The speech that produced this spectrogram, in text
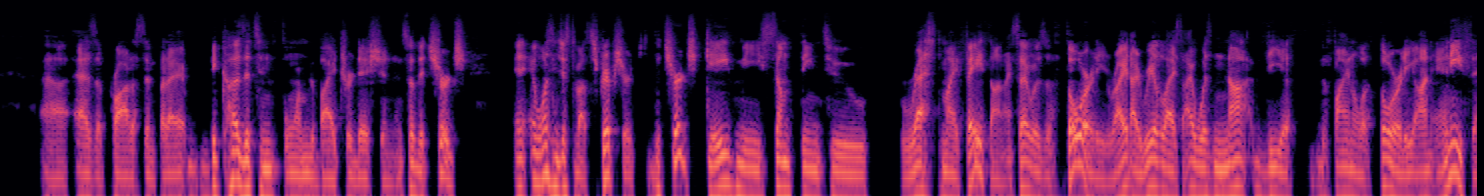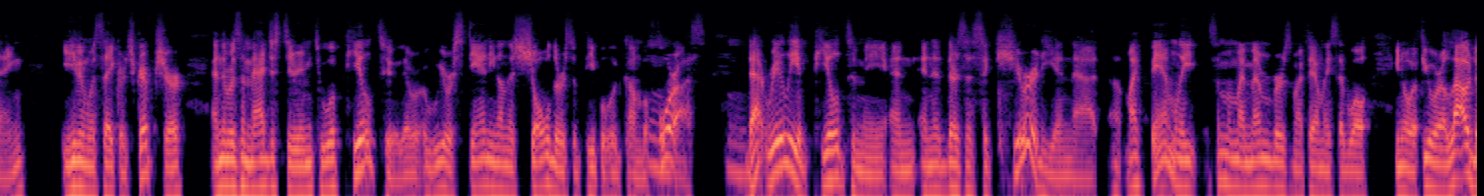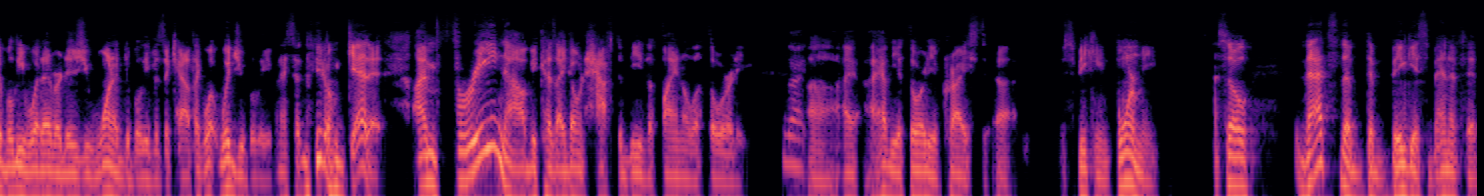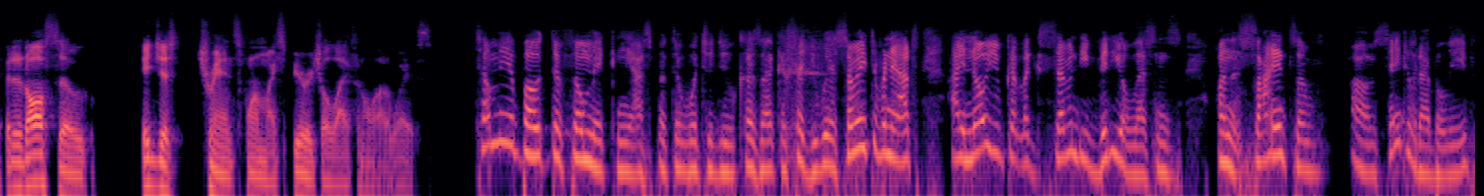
uh, as a Protestant. But I, because it's informed by tradition, and so the church, and it wasn't just about scripture. The church gave me something to rest my faith on. I said it was authority, right? I realized I was not the the final authority on anything, even with sacred scripture. And there was a magisterium to appeal to. There were, we were standing on the shoulders of people who'd come before us Mm. that really appealed to me and and there's a security in that uh, my family some of my members of my family said well you know if you were allowed to believe whatever it is you wanted to believe as a catholic what would you believe and i said you don't get it i'm free now because i don't have to be the final authority Right. uh, I, I have the authority of christ uh, speaking for me so that's the the biggest benefit. But it also it just transformed my spiritual life in a lot of ways. Tell me about the filmmaking aspect of what you do, because like I said, you wear so many different hats. I know you've got like 70 video lessons on the science of, of sainthood, I believe.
